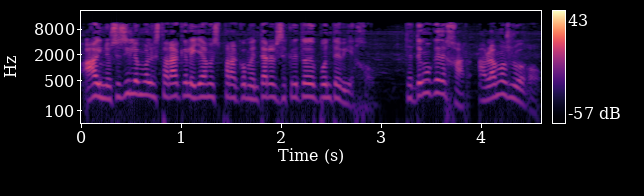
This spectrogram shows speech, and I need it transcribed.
Ay, no sé si le molestará que le llames para comentar el secreto de Puente Viejo. Te tengo que dejar, hablamos luego.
